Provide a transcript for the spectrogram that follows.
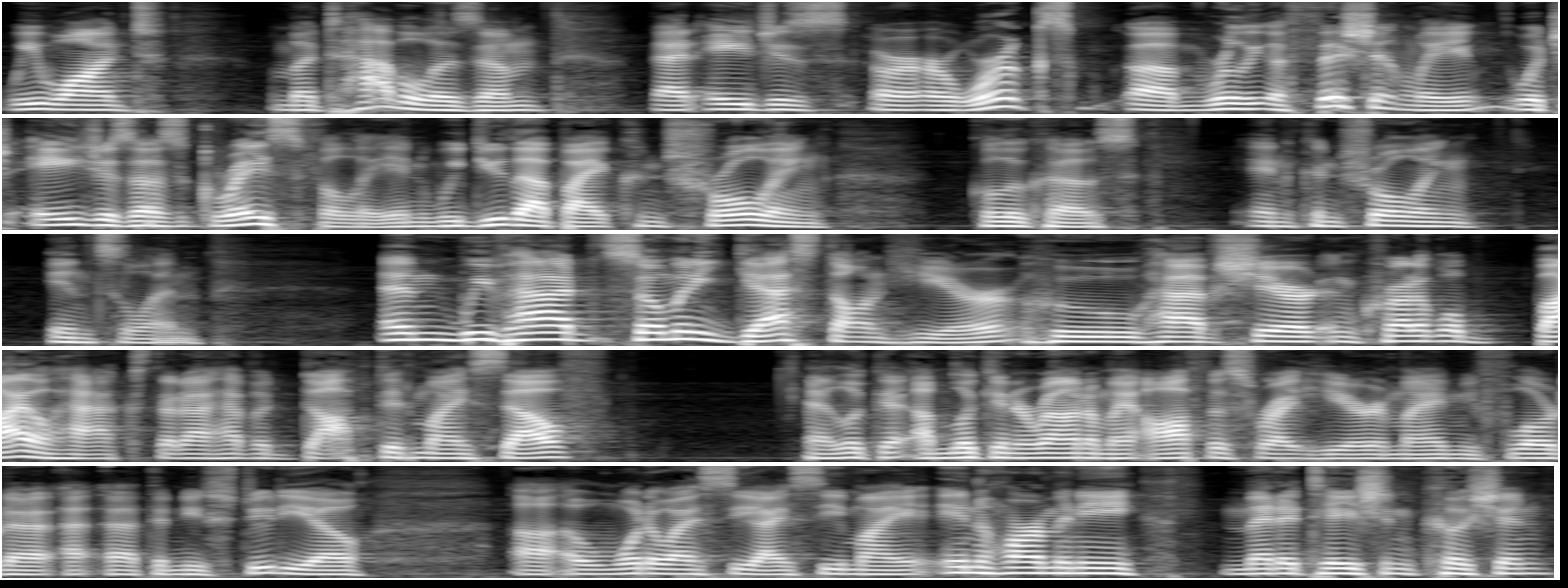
We want metabolism that ages or, or works um, really efficiently, which ages us gracefully. And we do that by controlling glucose and controlling insulin. And we've had so many guests on here who have shared incredible biohacks that I have adopted myself. I look at I'm looking around in my office right here in Miami, Florida at, at the new studio. Uh, what do I see? I see my In Harmony meditation cushion.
